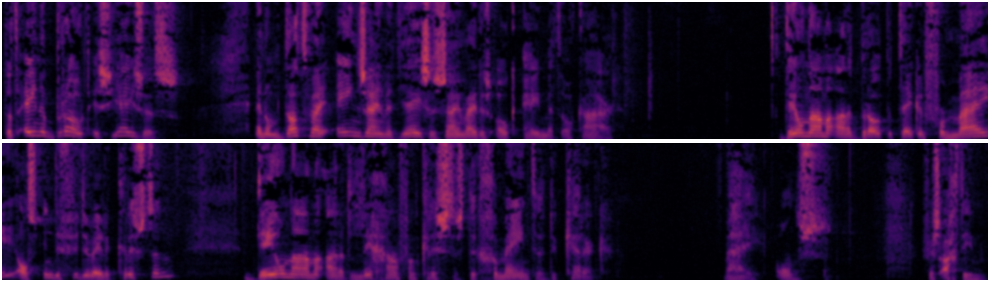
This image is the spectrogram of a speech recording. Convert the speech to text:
Dat ene brood is Jezus. En omdat wij één zijn met Jezus, zijn wij dus ook één met elkaar. Deelname aan het brood betekent voor mij als individuele christen deelname aan het lichaam van Christus, de gemeente, de kerk. Wij, ons. Vers 18.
